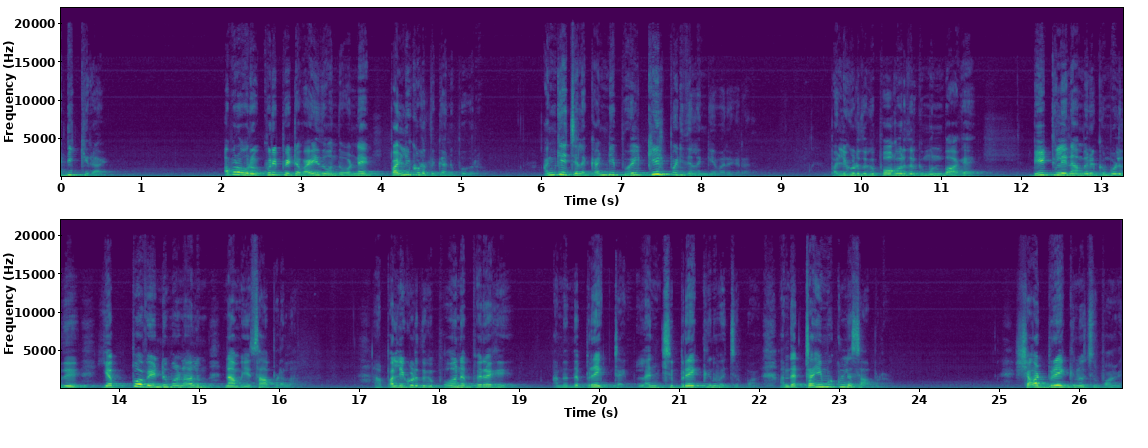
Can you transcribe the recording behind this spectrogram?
அடிக்கிறாள். அப்புறம் ஒரு குறிப்பிட்ட வயது வந்த உடனே பள்ளிக்கூடத்துக்கு அனுப்புகிறோம் அங்கே சில கண்டிப்புகள் கீழ்ப்படிதல் அங்கே வருகிறது. பள்ளிக்கூடத்துக்கு போகிறதற்கு முன்பாக வீட்டிலே நாம் இருக்கும் பொழுது எப்போ வேண்டுமானாலும் நாம் சாப்பிடலாம். பள்ளிக்கூடத்துக்கு போன பிறகு அந்தந்த பிரேக் டைம் லஞ்ச் பிரேக்குன்னு வச்சுருப்பாங்க. அந்த டைமுக்குள்ளே சாப்பிடணும். ஷார்ட் பிரேக்குன்னு வச்சுருப்பாங்க.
